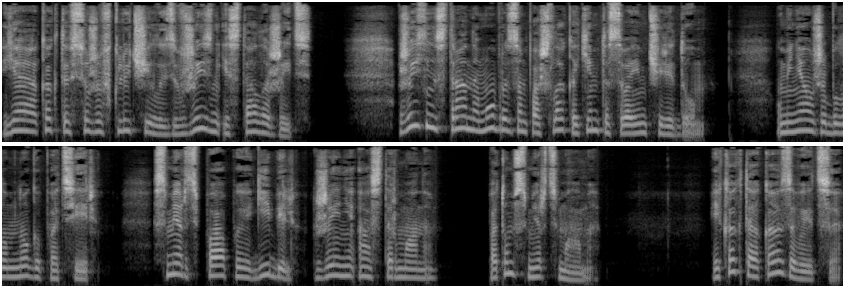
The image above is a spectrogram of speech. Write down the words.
Я как-то все же включилась в жизнь и стала жить. Жизнь странным образом пошла каким-то своим чередом. У меня уже было много потерь. Смерть папы, гибель Жени Астермана, потом смерть мамы. И как-то оказывается,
